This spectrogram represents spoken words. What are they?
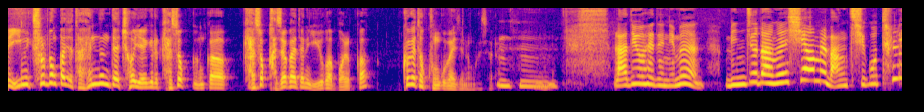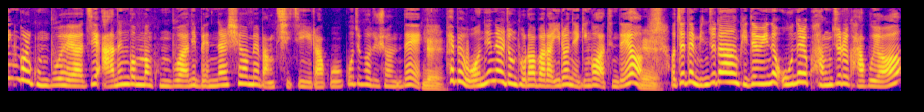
이미 출범까지 다 했는데 저 얘기를 계속 그러니까 계속 가져가야 되는 이유가 뭘까? 그게 더 궁금해지는 거잖아요. 음. 라디오 헤드님은 민주당은 시험을 망치고 틀린 걸 공부해야지 아는 것만 공부하니 맨날 시험에 망치지라고 꼬집어 주셨는데 네. 패배 원인을 좀 돌아봐라 이런 얘기인 것 같은데요. 네. 어쨌든 민주당 비대위는 오늘 광주를 가고요.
